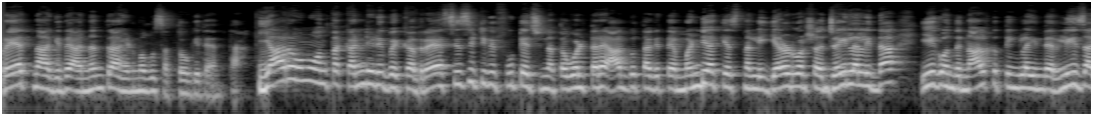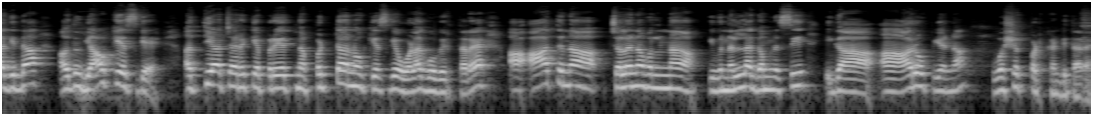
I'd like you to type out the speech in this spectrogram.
ಪ್ರಯತ್ನ ಆಗಿದೆ, ಆ ನಂತರ ಹೆಣ್ಮಗು ಸತ್ತೋಗಿದೆ ಅಂತ. ಯಾರವನು ಅಂತ ಕಂಡು ಹಿಡಿಬೇಕಾದ್ರೆ ಸಿ ಸಿ ಟಿ ವಿ ನ ತಗೊಳ್ತಾರೆ. ಆಗ ಗೊತ್ತಾಗುತ್ತೆ ಮಂಡ್ಯ ಕೇಸ್ನಲ್ಲಿ ಎರಡು ವರ್ಷ ಜೈಲಲ್ಲಿದ್ದ, ಈಗ ಒಂದು ನಾಲ್ಕು ತಿಂಗಳ ಹಿಂದೆ ರಿಲೀಸ್ ಆಗಿದ್ದ, ಅದು ಯಾವ ಕೇಸ್ಗೆ? ಅತ್ಯಾಚಾರಕ್ಕೆ ಪ್ರಯತ್ನ ಪಟ್ಟ ಅನ್ನೋ ಕೇಸ್ಗೆ ಒಳಗೋಗಿರ್ತಾರೆ. ಆ ಆತನ ಚಲನವಲನ ಇವನ್ನೆಲ್ಲ ಗಮನಿಸಿ ಈಗ ಆ ಆರೋಪಿಯನ್ನ ವಶಕ್ಕೆ ಪಡ್ಕೊಂಡಿದ್ದಾರೆ.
